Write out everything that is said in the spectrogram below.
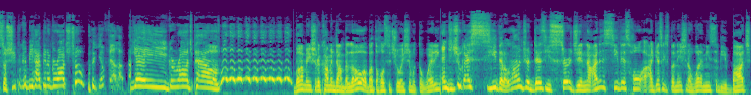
So she can be happy in a garage too. you feel it? Yay, garage pals. Woo, woo, woo, But make sure to comment down below about the whole situation with the wedding. And did you guys see that Alondra Dessy's surgeon? Now, I didn't see this whole, I guess, explanation of what it means to be botched.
